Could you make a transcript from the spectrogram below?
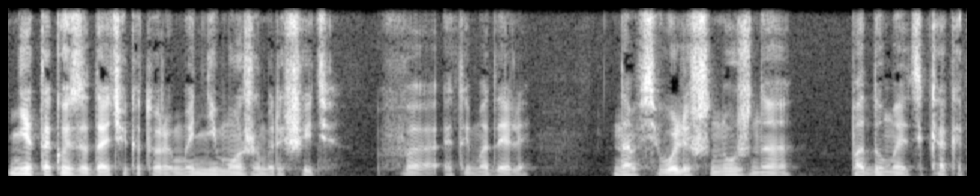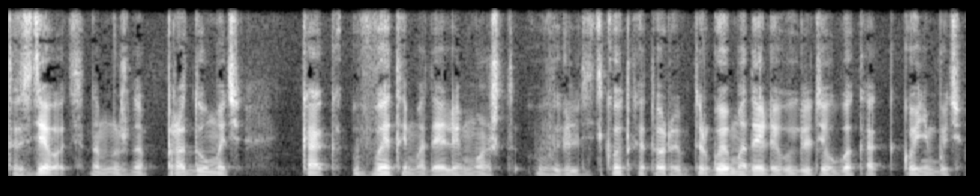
нет такой задачи, которую мы не можем решить в этой модели. Нам всего лишь нужно подумать, как это сделать. Нам нужно продумать, как в этой модели может выглядеть код, который в другой модели выглядел бы как какой-нибудь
